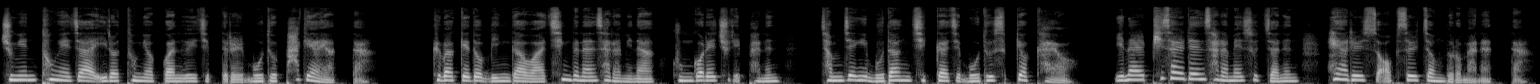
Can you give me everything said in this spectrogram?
중인 통해자 일호통역관의 집들을 모두 파괴하였다. 그 밖에도 민가와 친근한 사람이나 궁궐에 출입하는 점쟁이 무당 집까지 모두 습격하여 이날 피살된 사람의 숫자는 헤아릴 수 없을 정도로 많았다.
